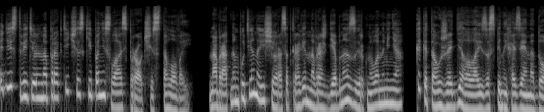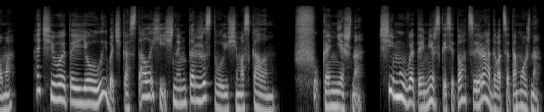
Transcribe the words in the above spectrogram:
действительно практически понеслась прочь из столовой. На обратном пути она еще раз откровенно враждебно зыркнула на меня, как это уже делала из-за спины хозяина дома, отчего эта ее улыбочка стала хищным торжествующим оскалом. Фу, конечно. Чему в этой мерзкой ситуации радоваться-то можно?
